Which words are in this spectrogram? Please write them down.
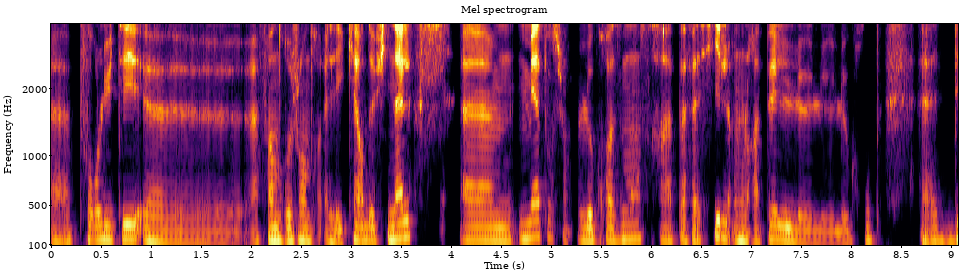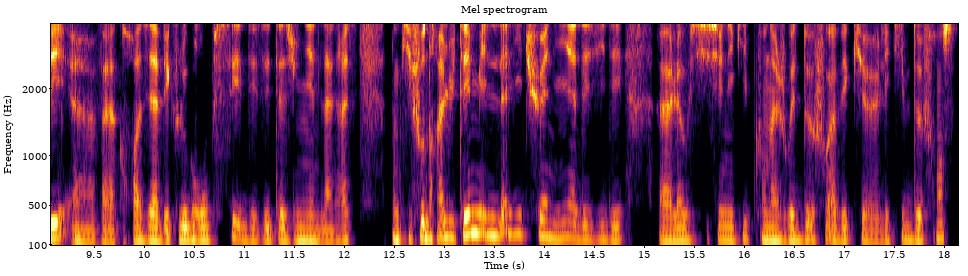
euh, pour lutter afin de rejoindre les quarts de finale. mais attention, le croisement sera pas facile. On le rappelle, le, groupe D va croiser avec le groupe C des États-Unis et de la Grèce. Donc il faudra lutter, mais la Lituanie a des idées. là aussi, c'est une équipe qu'on a joué deux fois avec l'équipe de France.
